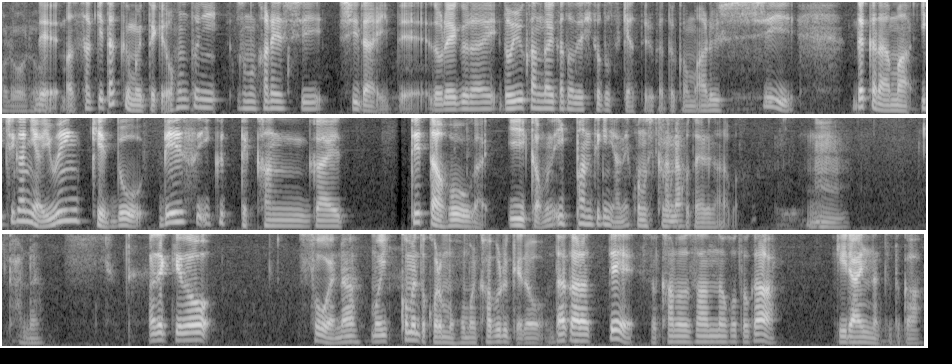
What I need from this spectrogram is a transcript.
おるおる。で、まあ、さっきタックンも言ったけど、本当にその彼氏次第で、どれぐらい、どういう考え方で人と付き合ってるかとかもあるし、だからまあ、一概には言えんけど、ベース行くって考えてた方がいいかもね。一般的にはね、この質問に答えるならば。うん。かな。あ、だけど、そうやな。もう一個目とこれもほんまに被るけど、だからって、その彼女さんのことが嫌いになったとか、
